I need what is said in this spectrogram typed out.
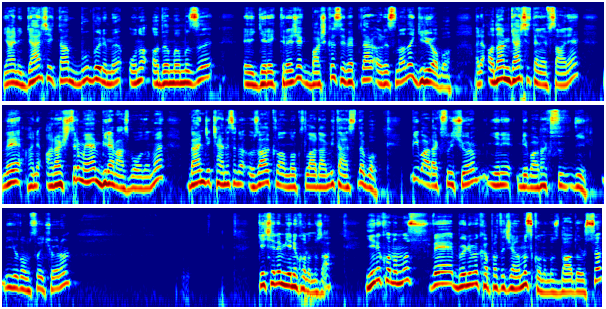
Yani gerçekten bu bölümü ona adamamızı e, gerektirecek başka sebepler arasına da giriyor bu. Hani adam gerçekten efsane ve hani araştırmayan bilemez bu adamı. Bence kendisine özel kılan noktalardan bir tanesi de bu. Bir bardak su içiyorum. Yeni bir bardak su değil. Bir yudum su içiyorum. Geçelim yeni konumuza. Yeni konumuz ve bölümü kapatacağımız konumuz daha doğrusu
